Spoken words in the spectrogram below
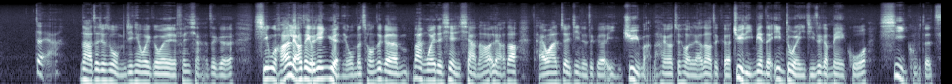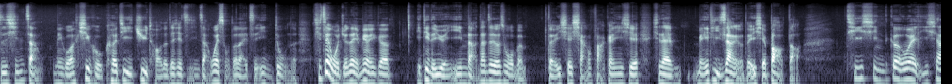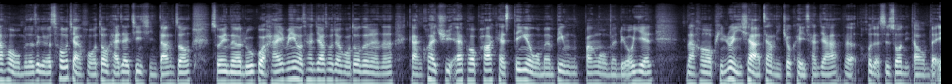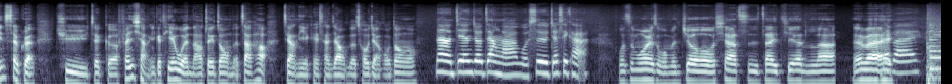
对啊。那这就是我们今天为各位分享的这个新闻，好像聊得有点远诶。我们从这个漫威的现象，然后聊到台湾最近的这个影剧嘛，然后又最后聊到这个剧里面的印度人，以及这个美国戏骨的执行长，美国戏骨科技巨头的这些执行长，为什么都来自印度呢？其实我觉得也没有一个一定的原因呐，但这就是我们的一些想法跟一些现在媒体上有的一些报道。提醒各位一下后，我们的这个抽奖活动还在进行当中，所以呢，如果还没有参加抽奖活动的人呢，赶快去 Apple Podcast 订阅我们，并帮我们留言，然后评论一下，这样你就可以参加的。或者是说，你到我们的 Instagram 去这个分享一个贴文，然后追踪我们的账号，这样你也可以参加我们的抽奖活动哦。那今天就这样啦，我是 Jessica，我是 Morris，我们就下次再见啦，拜拜，拜拜。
